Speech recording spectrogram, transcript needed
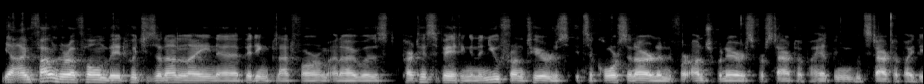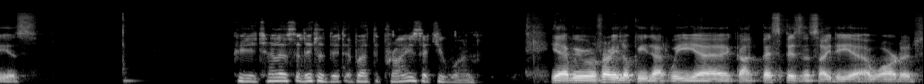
Yeah, I'm founder of HomeBid, which is an online uh, bidding platform, and I was participating in the New Frontiers. It's a course in Ireland for entrepreneurs for startup, helping with startup ideas. Could you tell us a little bit about the prize that you won? Yeah, we were very lucky that we uh, got Best Business Idea awarded.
